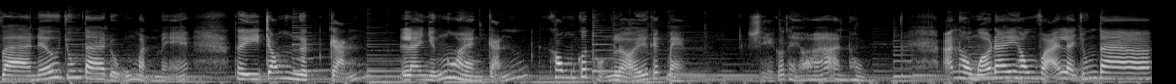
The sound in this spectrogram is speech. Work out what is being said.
Và nếu chúng ta đủ mạnh mẽ thì trong nghịch cảnh là những hoàn cảnh không có thuận lợi các bạn sẽ có thể hóa anh hùng. Anh hùng ở đây không phải là chúng ta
